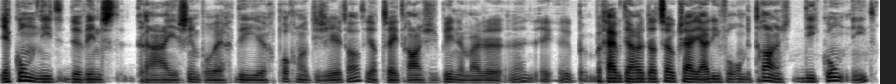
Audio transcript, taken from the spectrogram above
jij kon niet de winst draaien, simpelweg, die je geprognotiseerd had. Je had twee tranches binnen, maar de, ik begrijp ik daaruit dat ze ook zei, ja, die volgende tranche, die komt niet.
